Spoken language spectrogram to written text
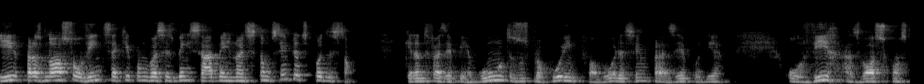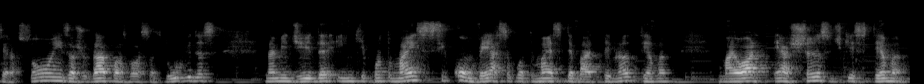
E para os nossos ouvintes aqui, como vocês bem sabem, nós estamos sempre à disposição. Querendo fazer perguntas, nos procurem, por favor. É sempre um prazer poder ouvir as vossas considerações, ajudar com as vossas dúvidas, na medida em que quanto mais se conversa, quanto mais se debate determinado tema, maior é a chance de que esse tema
